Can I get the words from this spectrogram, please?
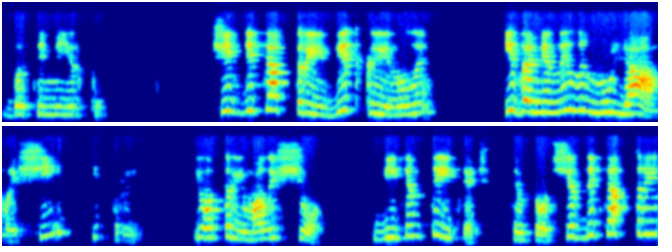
до сімірки. 63 відкинули і замінили нулями 6 і 3. І отримали що? 8763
